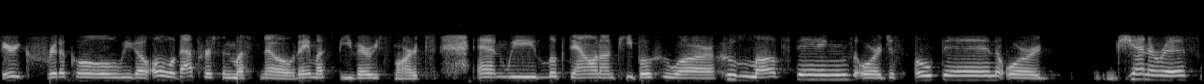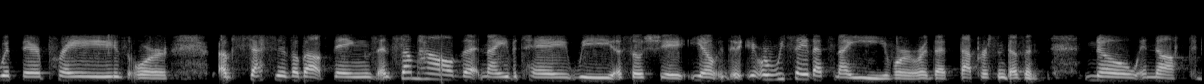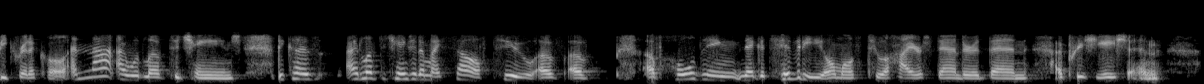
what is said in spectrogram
very critical, we go, oh, that person must know. They must be very smart. And we look down on people who are, who love things or just open or generous with their praise or obsessive about things and somehow that naivete we associate you know or we say that's naive or, or that that person doesn't know enough to be critical. And that i would love to change because i'd love to change it in myself too of of of holding negativity almost to a higher standard than appreciation.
